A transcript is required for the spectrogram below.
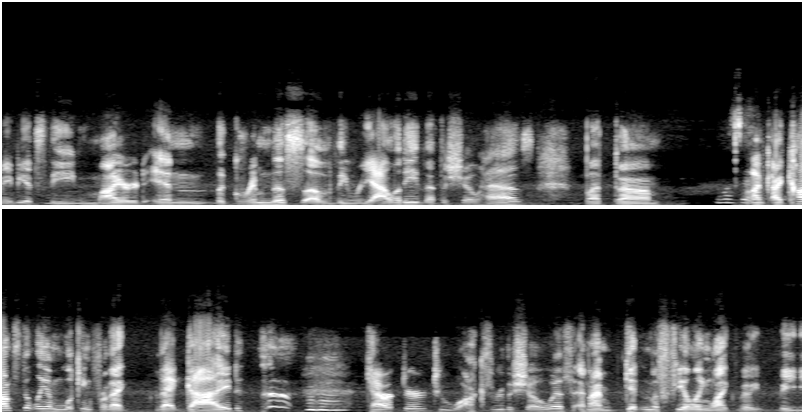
Maybe it's the mired in the grimness of the reality that the show has. But um, I, I constantly am looking for that that guide Mhm. character to walk through the show with, and I'm getting the feeling like the the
